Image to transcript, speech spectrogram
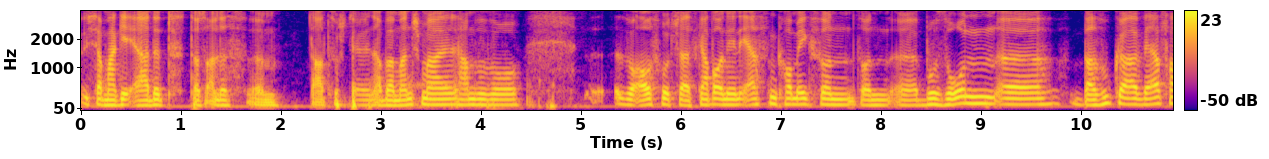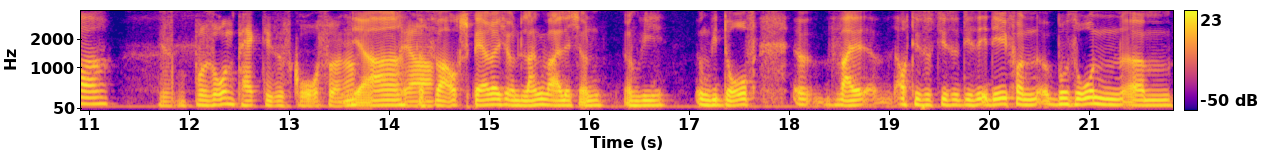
ich sag mal, geerdet, das alles ähm, darzustellen. Aber manchmal haben sie so, äh, so Ausrutscher. Es gab auch in den ersten Comics so einen so ein, äh, Boson-Bazooka-Werfer. Dieses Boson-Pack, dieses große, ne? Ja, Ja. das war auch sperrig und langweilig und irgendwie irgendwie doof, äh, weil auch dieses, diese, diese Idee von Bosonen ähm,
